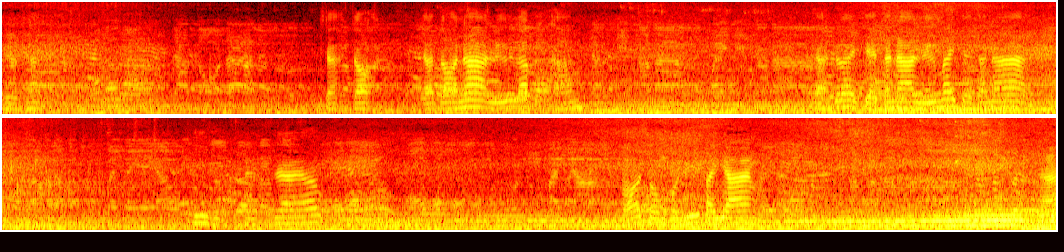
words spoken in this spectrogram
เดี๋ยวครับ จะต่อจะเจาะจะต่อหน้าหรือรับหลังจะเจตนามจะด้วยเจตนาหรือไม่เจตนาที่ถูกแล้วขอส่งคนนี้ไปยังนะ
